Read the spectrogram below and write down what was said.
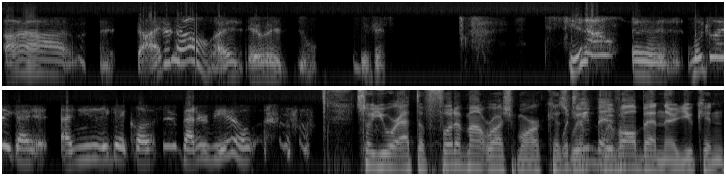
Uh, I don't know. I, it was it just, you know, it looked like I I needed to get closer, better view. So you were at the foot of Mount Rushmore because we've, we've we've all been there. You can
